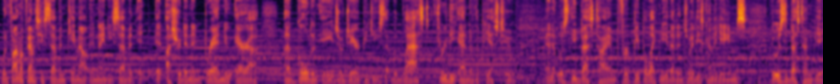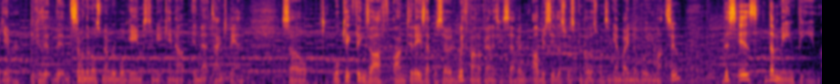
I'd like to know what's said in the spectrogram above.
When Final Fantasy VII came out in '97, it, it ushered in a brand new era, a golden age of JRPGs that would last through the end of the PS2 and it was the best time for people like me that enjoy these kind of games. It was the best time to be a gamer because it, it- some of the most memorable games to me came out in that time span. So we'll kick things off on today's episode with Final Fantasy VII. Obviously, this was composed once again by Nobuo Uematsu. This is the main theme.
